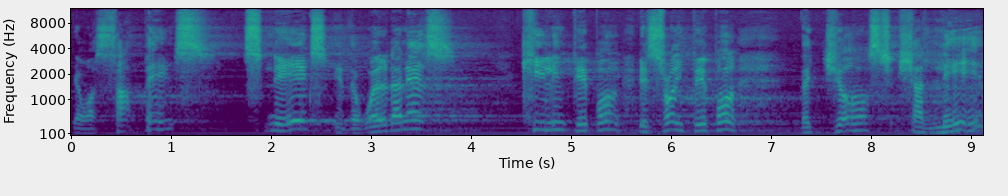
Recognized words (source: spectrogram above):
there were serpents, snakes in the wilderness killing people, destroying people, the just shall live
